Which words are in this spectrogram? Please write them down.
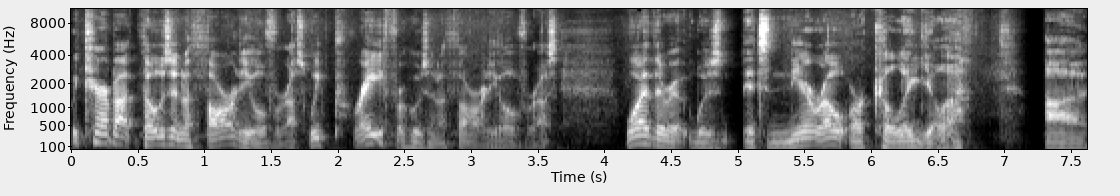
We care about those in authority over us. We pray for who's in authority over us, whether it was it's Nero or Caligula. Uh,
